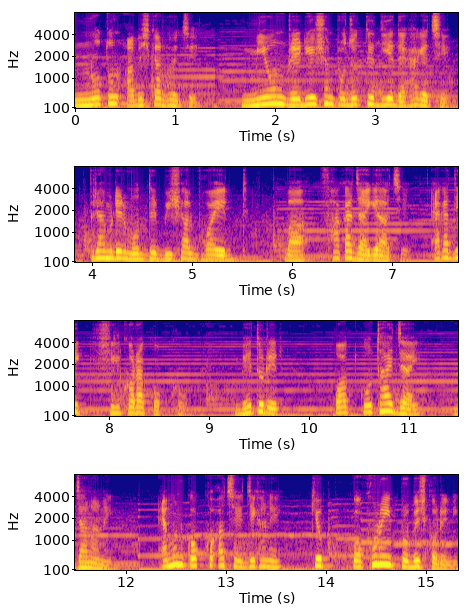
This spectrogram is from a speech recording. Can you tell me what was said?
নতুন আবিষ্কার হয়েছে। মিয়ন রেডিয়েশন প্রযুক্তি দিয়ে দেখা গেছে, পিরামিডের মধ্যে বিশাল ভয়েড বা ফাঁকা জায়গা আছে, একাধিক সিল করা কক্ষ। ভেতরের পথ কোথায় যায় জানা নেই। এমন কক্ষ আছে যেখানে কেউ কখনোই প্রবেশ করেনি।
